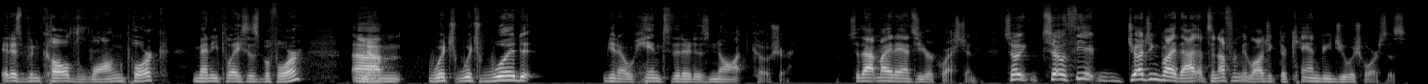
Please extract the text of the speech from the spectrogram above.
it has been called long pork many places before, um, yeah. which which would, you know, hint that it is not kosher. So that might answer your question. So so the, judging by that, that's enough for me logic. There can be Jewish horses.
